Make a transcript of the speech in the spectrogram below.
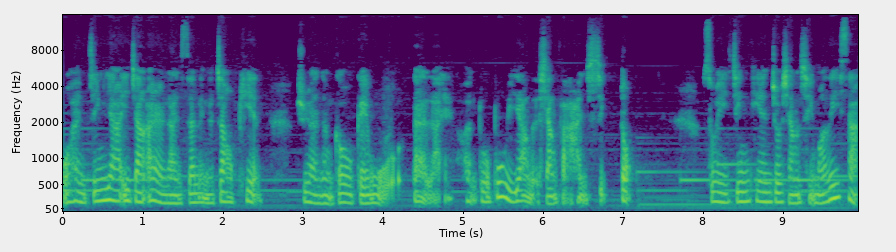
我很惊讶，一张爱尔兰森林的照片。居然能够给我带来很多不一样的想法和行动，所以今天就想请 Melissa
